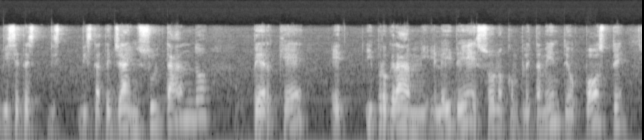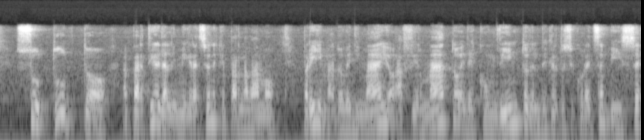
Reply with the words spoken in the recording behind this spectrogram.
vi, siete, vi, vi state già insultando perché i programmi e le idee sono completamente opposte su tutto, a partire dall'immigrazione che parlavamo prima, dove Di Maio ha firmato ed è convinto del decreto sicurezza bis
